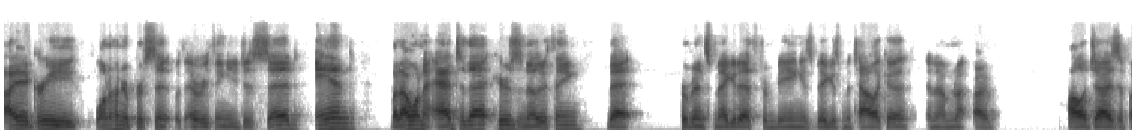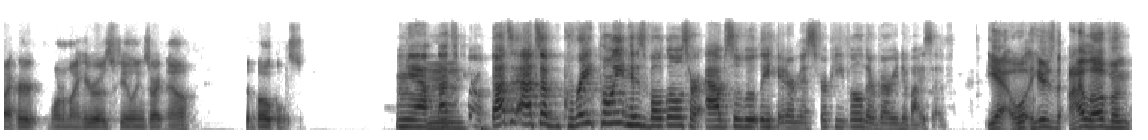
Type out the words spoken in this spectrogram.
I agree 100% with everything you just said. And, but I want to add to that. Here's another thing that prevents Megadeth from being as big as Metallica. And I'm not, I apologize if I hurt one of my heroes' feelings right now. The vocals. Yeah, mm. that's true. That's that's a great point. His vocals are absolutely hit or miss for people. They're very divisive. Yeah, well, here's the, I love them,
